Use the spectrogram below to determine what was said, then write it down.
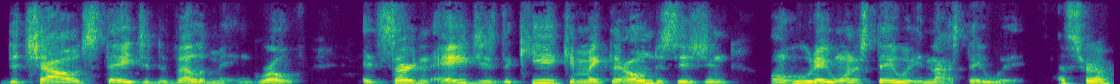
the child's stage of development and growth? At certain ages, the kid can make their own decision on who they want to stay with and not stay with. That's true.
